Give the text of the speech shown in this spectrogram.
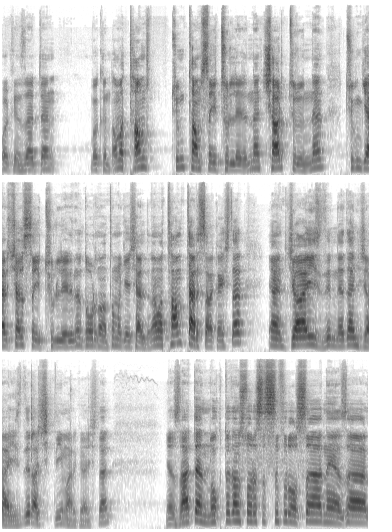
Bakın zaten bakın ama tam tüm tam sayı türlerinden chart türünden tüm gerçel sayı türlerine doğrudan atama geçerlidir. Ama tam tersi arkadaşlar yani caizdir. Neden caizdir? Açıklayayım arkadaşlar. Ya zaten noktadan sonrası sıfır olsa ne yazar,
